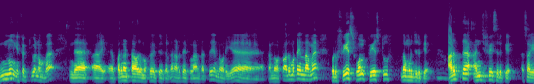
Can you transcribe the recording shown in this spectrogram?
இன்னும் எஃபெக்டிவாக நம்ம இந்த பதினெட்டாவது மக்களவைத் தேர்தலை நடத்திருக்கலான்றது என்னுடைய கண்ணோட்டம். அது மட்டும் இல்லாமல் ஒரு ஃபேஸ் ஒன் ஃபேஸ் டூ தான் முடிஞ்சிருக்கு. அடுத்த அஞ்சு ஃபேஸ் இருக்குது சாரி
